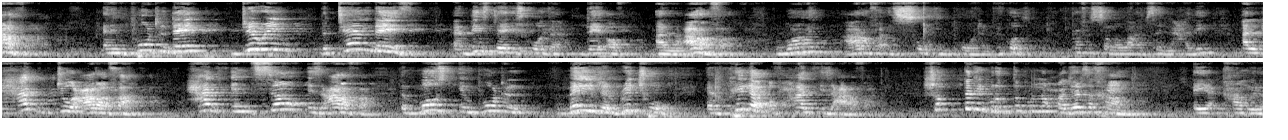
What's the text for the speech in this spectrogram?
Arafah. An important day during the 10 days and this day is called the day of Al-Arafah. Why Arafah is so important? Because Prophet Sallallahu Alaihi Wasallam in the hadith, Al-Hajj Arafah. Hajj in itself is Arafah. The most important major ritual and pillar of Hajj is Arafah. সবথেকে গুরুত্বপূর্ণ হজের যে খাম এই খাম হইল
